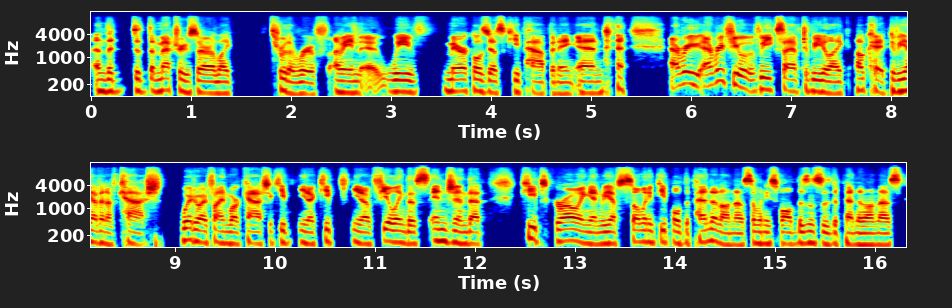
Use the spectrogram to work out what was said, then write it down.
And the, the, the metrics are like through the roof. I mean, uh, we've miracles just keep happening. And every every few weeks I have to be like, okay, do we have enough cash? Where do I find more cash to keep, you know, keep, you know, fueling this engine that keeps growing? And we have so many people dependent on us, so many small businesses dependent on us.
